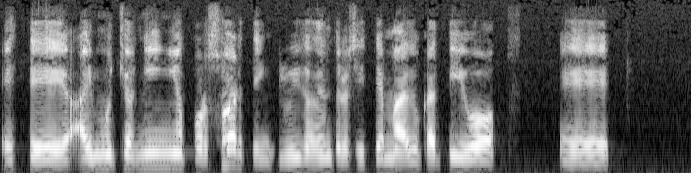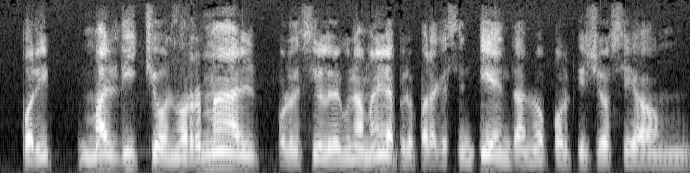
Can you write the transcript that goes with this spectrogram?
este, hay muchos niños, por suerte, incluidos dentro del sistema educativo, eh, por, mal dicho, normal, por decirlo de alguna manera, pero para que se entienda, no porque yo sea un,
